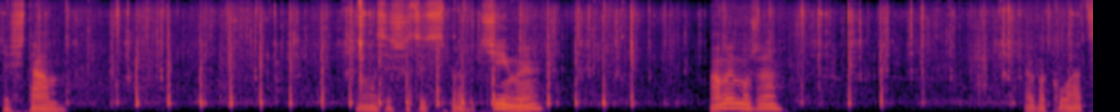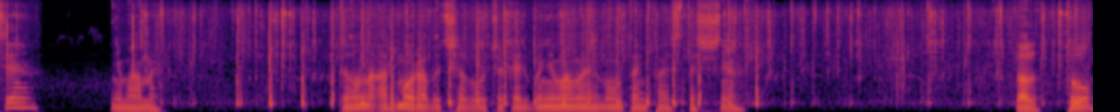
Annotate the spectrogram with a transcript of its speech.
Gdzieś tam. Teraz jeszcze coś sprawdzimy. Mamy może... Ewakuację? Nie mamy. To na armora by trzeba było czekać, bo nie mamy mountain pass też nie. Lol, tu,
